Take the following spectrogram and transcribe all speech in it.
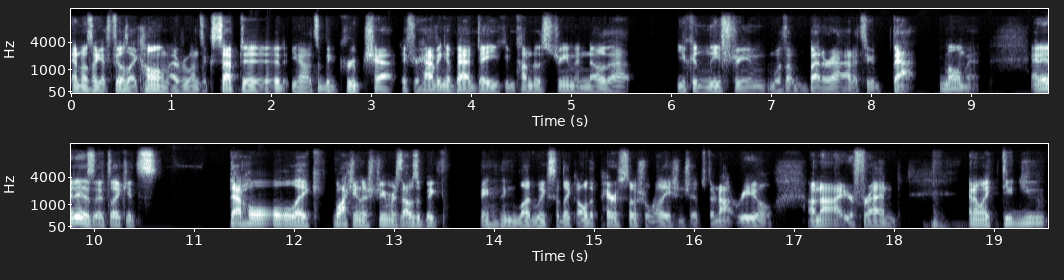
and was like, it feels like home. Everyone's accepted. You know, it's a big group chat. If you're having a bad day, you can come to the stream and know that you can leave stream with a better attitude that moment. And it is, it's like, it's that whole like watching their streamers. That was a big thing. I think Ludwig said, like, oh, the parasocial relationships, they're not real. I'm not your friend. And I'm like, dude, you,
